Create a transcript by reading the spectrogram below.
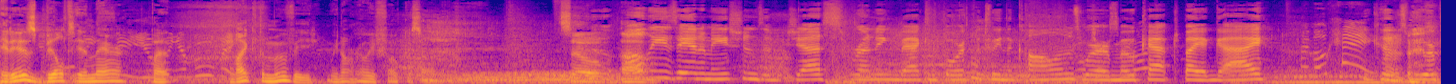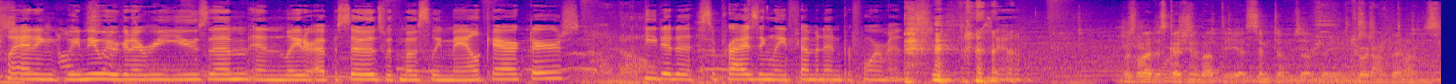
It is built in there, but like the movie, we don't really focus on it. So All um, these animations of Jess running back and forth between the columns were mocapped by a guy. Because we were planning, we knew we were going to reuse them in later episodes with mostly male characters. He did a surprisingly feminine performance. so, There was a lot of discussion about the uh, symptoms of the Troodon venoms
